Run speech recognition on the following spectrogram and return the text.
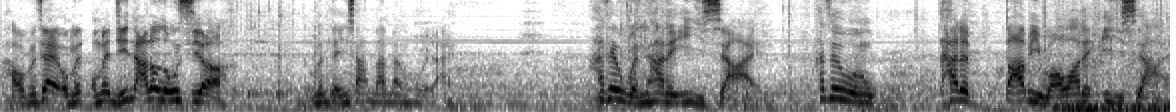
好，我们在，我们我们已经拿到东西了，我们等一下慢慢回来。他在闻他的腋下，哎，他在闻他的芭比娃娃的腋下，哎。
